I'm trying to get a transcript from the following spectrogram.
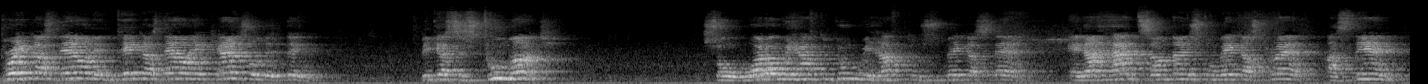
break us down and take us down and cancel this thing because it's too much. So what do we have to do? We have to make a stand. And I had sometimes to make a stand, a stand.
